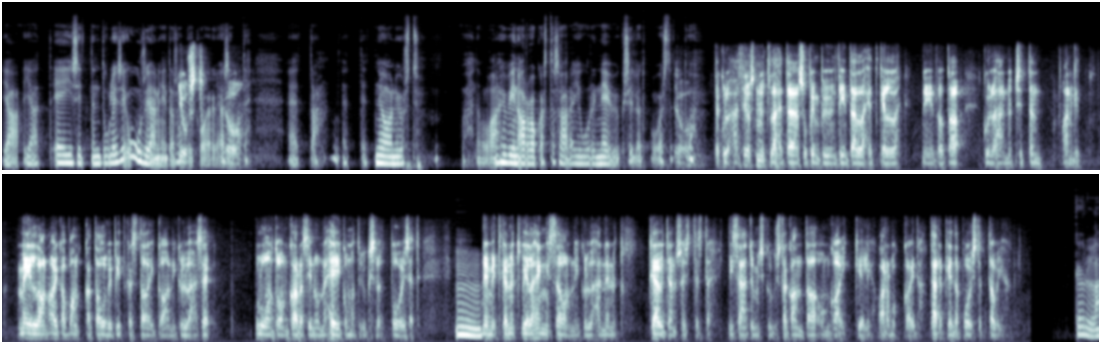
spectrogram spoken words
ja, ja ei sitten tulisi uusia niitä Just, supikoiria joo. sitten. Että, että, että ne on just tavallaan hyvin arvokasta saada juuri ne yksilöt poistettua. Joo. Ja kyllähän se, jos nyt lähdetään supin pyyntiin tällä hetkellä, niin tota, kyllähän nyt sitten ainakin meillä on aika vankka talvi pitkästä aikaa, niin kyllähän se luonto on karsinut ne heikommat yksilöt pois. Et Mm, ne, mitkä nyt vielä hengissä on, niin kyllähän ne nyt käytännössä sitten sitä lisääntymiskykyistä kantaa on kaikki, eli arvokkaita, tärkeitä poistettavia. Kyllä.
